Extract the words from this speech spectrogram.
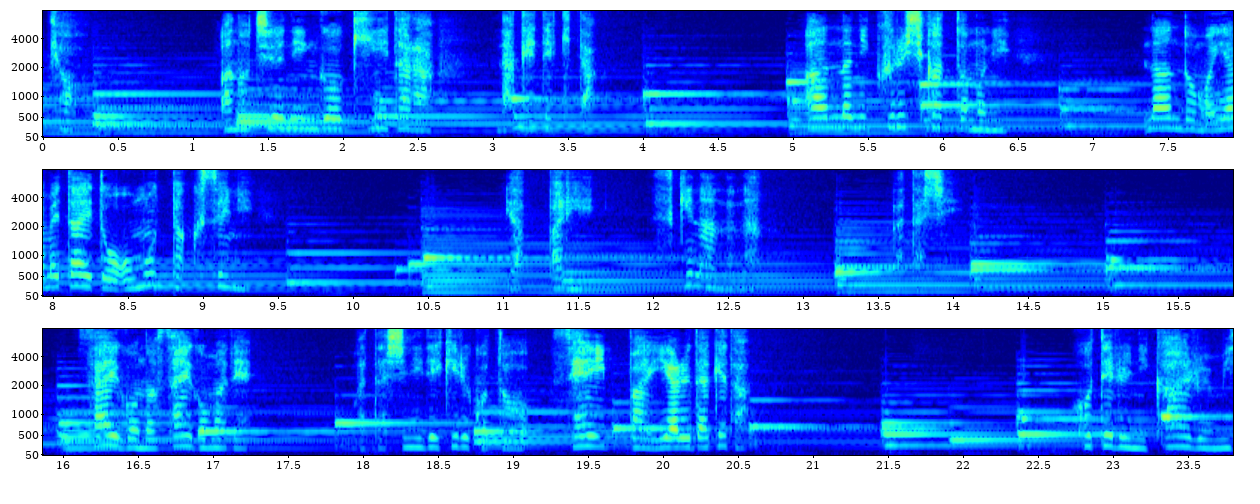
今日、あのチューニングを聞いたら泣けてきた。あんなに苦しかったのに、何度もやめたいと思ったくせに、やっぱり好きなんだな、私。最後の最後まで私にできることを精一杯やるだけだ。ホテルに帰る道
